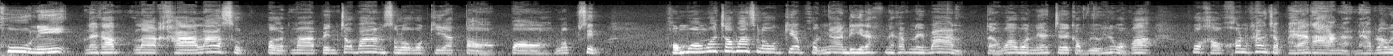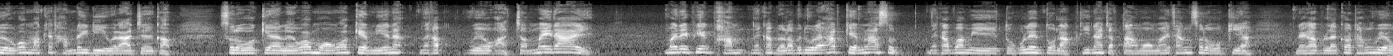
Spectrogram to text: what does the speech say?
คู่นี้นะครับ ราคาล่าสุดเปิดมาเป็นเจ้าบ้านสโลวาเกียต่อปอลบ10 ผมมองว่าเจ้าบ้านสโลวาเกียผลงานดีนะนะครับในบ้าน แต่ว่าวันนี้เจอกับวิลที่ต้องบอกว่า พวกเขาค่อนข้างจะแพ้ทางอะนะครับแล้วเวลก็มักจะทำได้ดีเวลาเจอกับสโลวาเกียเลยว่ามองว่าเกมนี้นะนะครับเวลอาจจะไม่ได้ไม่ได้เพียงพัมนะครับเดี๋ยวเราไปดูไลน์อัพเกมล่าสุดนะครับว่ามีตัวผู้เล่นตัวหลักที่น่าจับตามองไหมทั้งสโลวาเกียนะครับแล้วก็ทั้งเวล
